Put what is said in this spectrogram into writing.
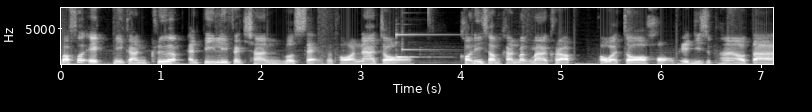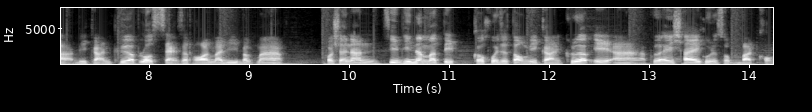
Buffer X มีการเคลือบ Anti Reflection ลดแสงสะท้อนหน้าจอ ข้อนี้สำคัญมากๆครับ เพราะว่าจอของ S25 Ultra มีการเคลือบลดแสงสะท้อนมาดีมากๆเพราะฉะนั้นฟิล์มที่นำมาติดก็ควรจะต้องมีการเคลือบ AR เพื่อให้ใช้คุณสมบัติของ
